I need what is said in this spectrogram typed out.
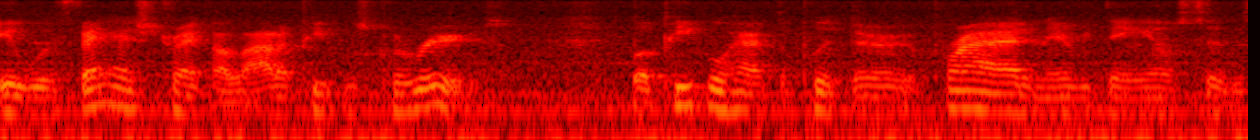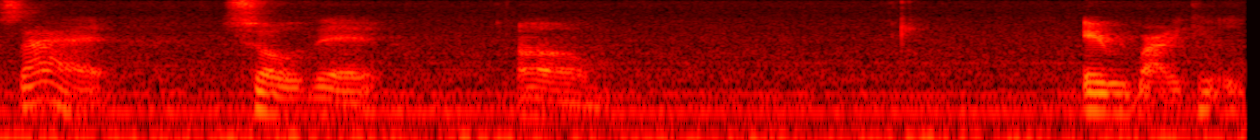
it would fast track a lot of people's careers but people have to put their pride and everything else to the side so that um, everybody can.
